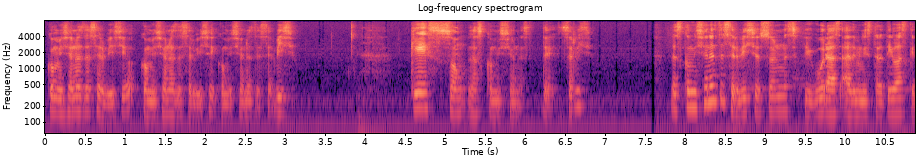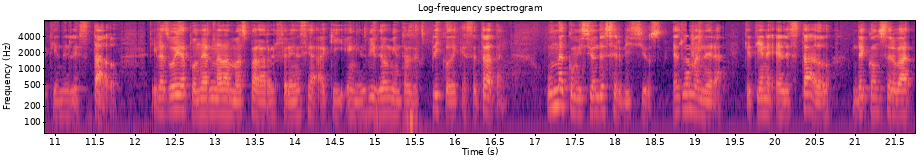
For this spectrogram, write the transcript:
comisiones de servicio, comisiones de servicio y comisiones de servicio. ¿Qué son las comisiones de servicio? Las comisiones de servicio son unas figuras administrativas que tiene el Estado y las voy a poner nada más para referencia aquí en el video mientras explico de qué se tratan. Una comisión de servicios es la manera que tiene el Estado de conservar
